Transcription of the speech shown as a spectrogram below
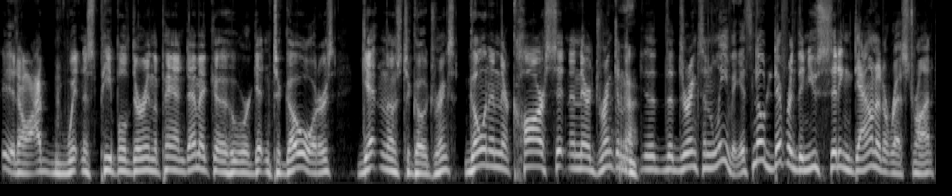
You know, I've witnessed people during the pandemic uh, who were getting to go orders, getting those to go drinks, going in their car, sitting in there drinking the, the, the drinks and leaving. It's no different than you sitting down at a restaurant,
